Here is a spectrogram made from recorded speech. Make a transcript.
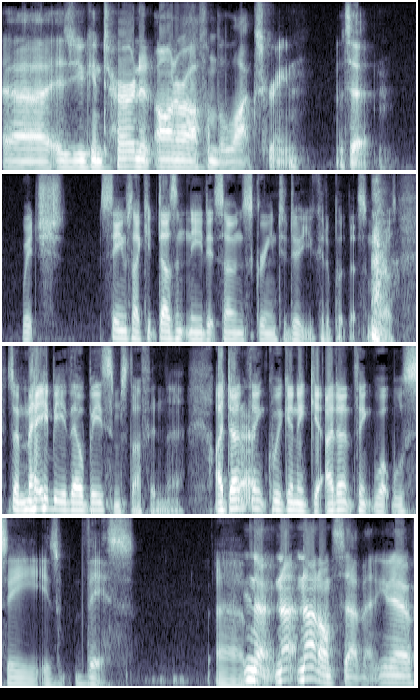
uh, is you can turn it on or off on the lock screen. That's it. which seems like it doesn't need its own screen to do. You could have put that somewhere else. So maybe there'll be some stuff in there. I don't think we're gonna get. I don't think what we'll see is this. Um, No, not not on seven. You know,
